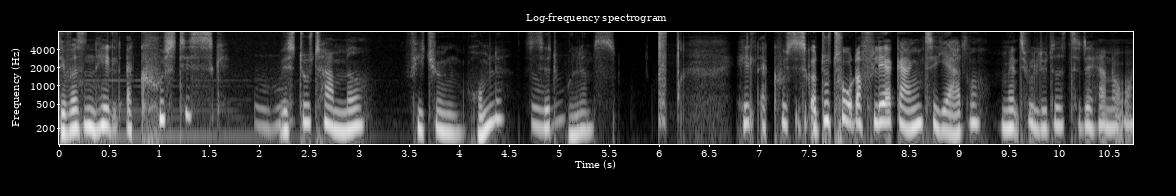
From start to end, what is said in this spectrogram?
Det var sådan helt akustisk, Mm-hmm. hvis du tager med featuring Rumle, Sid Mhm. Williams. Helt akustisk. Og du tog dig flere gange til hjertet, mens vi lyttede til det her nummer.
